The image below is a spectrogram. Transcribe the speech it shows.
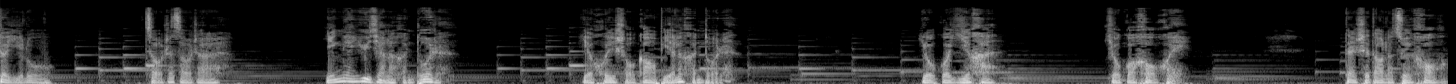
这一路走着走着，迎面遇见了很多人，也挥手告别了很多人，有过遗憾，有过后悔，但是到了最后，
